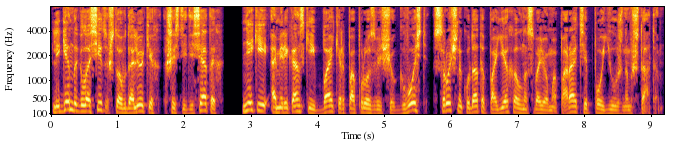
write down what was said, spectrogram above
Легенда гласит, что в далеких 60-х некий американский байкер по прозвищу Гвоздь срочно куда-то поехал на своем аппарате по южным штатам.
